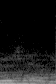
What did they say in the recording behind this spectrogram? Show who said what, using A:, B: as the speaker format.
A: Does not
